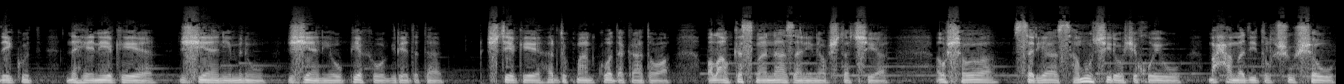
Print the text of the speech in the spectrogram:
دەیگوت نەهێنییەک هەیە ژیانی من و ژیانی ئەو پێکەوە گرێ دەدات. شتێک هەیە هەردووکمان کۆ دەکاتەوە، بەڵام کەسمان نازانین ئەو شتە چییە. ئەو شەوە سەریاس هەموو چیرۆکی خۆی و محەمەدی دڵشووشە و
